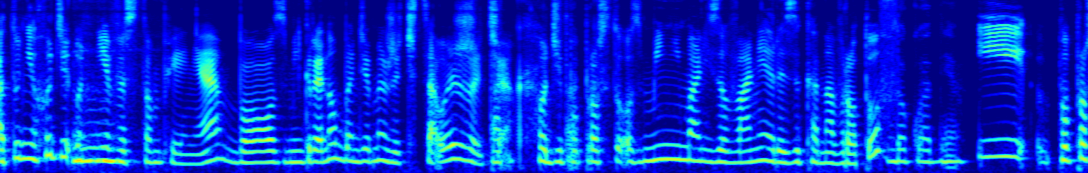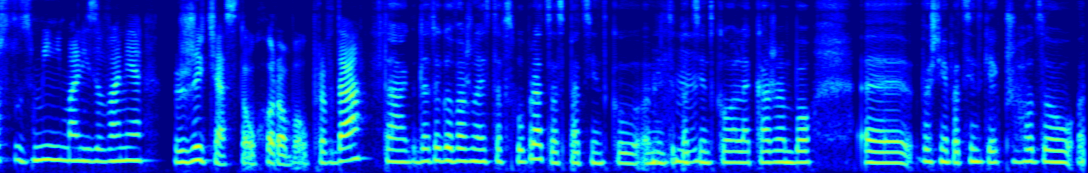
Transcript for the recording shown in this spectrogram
A tu nie chodzi o Mhm. niewystąpienie, bo z migreną będziemy żyć całe życie. Tak, chodzi po tak. prostu o zminimalizowanie ryzyka nawrotów Dokładnie. i po prostu zminimalizowanie życia z tą chorobą, prawda? Tak, dlatego ważna jest ta współpraca z pacjentką, między Mhm. pacjentką a lekarzem, bo e, właśnie pacjentki jak przychodzą e,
